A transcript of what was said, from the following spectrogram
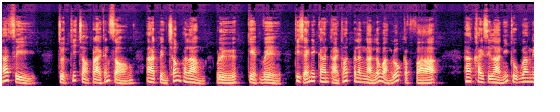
ธาตุสี่จุดที่เจาะปลายทั้งสอง อาจเป็นช่องพลัง หรือเกตเวย์ที่ใช้ในการถ่ายทอดพลังงานระหว่างโลกกับฟ้า หากไข่ศิลานี้ถูกวางใน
